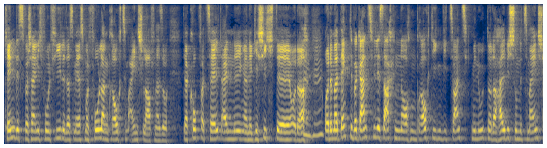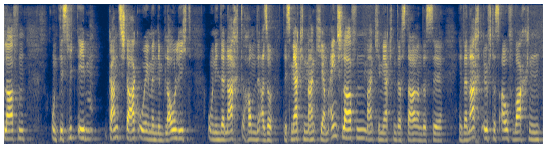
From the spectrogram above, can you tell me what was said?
kennen das wahrscheinlich wohl viele, dass man erstmal voll lang braucht zum Einschlafen. Also der Kopf erzählt einem irgendeine Geschichte oder, mhm. oder man denkt über ganz viele Sachen nach und braucht irgendwie 20 Minuten oder eine halbe Stunde zum Einschlafen. Und das liegt eben ganz stark oben in dem Blaulicht. Und in der Nacht haben, also das merken manche am Einschlafen, manche merken das daran, dass sie in der Nacht öfters aufwachen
